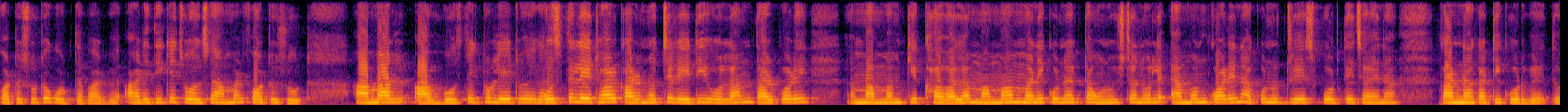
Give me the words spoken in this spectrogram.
ফটোশ্যুটও করতে পারবে। আর এদিকে চলছে আমার ফটোশ্যুট আমার বসতে একটু লেট হয়ে গেছে। বসতে লেট হওয়ার কারণ হচ্ছে রেডি হলাম, তারপরে মাম্মামকে খাওয়ালাম। মাম্মাম মানে কোনো একটা অনুষ্ঠান হলে এমন করে না, কোনো ড্রেস পরতে চায় না, কান্নাকাটি করবে। তো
